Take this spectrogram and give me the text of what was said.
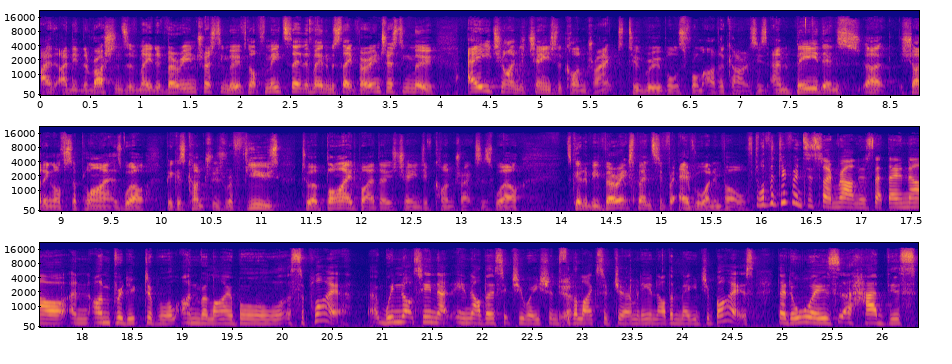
I, I, think the Russians have made a very interesting move. Not for me to say they've made a mistake, very interesting move. A, trying to change the contract to rubles from other currencies, and B, then uh, shutting off supply as well because countries refuse to abide by those change of contracts as well. It's going to be very expensive for everyone involved. Well, the difference this time around is that they're now an unpredictable, unreliable supplier. Uh, we're not seeing that in other situations yeah. for the likes of Germany and other major buyers. They'd always uh, had this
